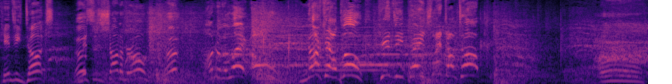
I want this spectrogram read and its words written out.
Kenzie ducks, Oh. misses a shot of her own. Up. Under the leg. Oh! Knockout blow! Kenzie Paige lands on top! Oh.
